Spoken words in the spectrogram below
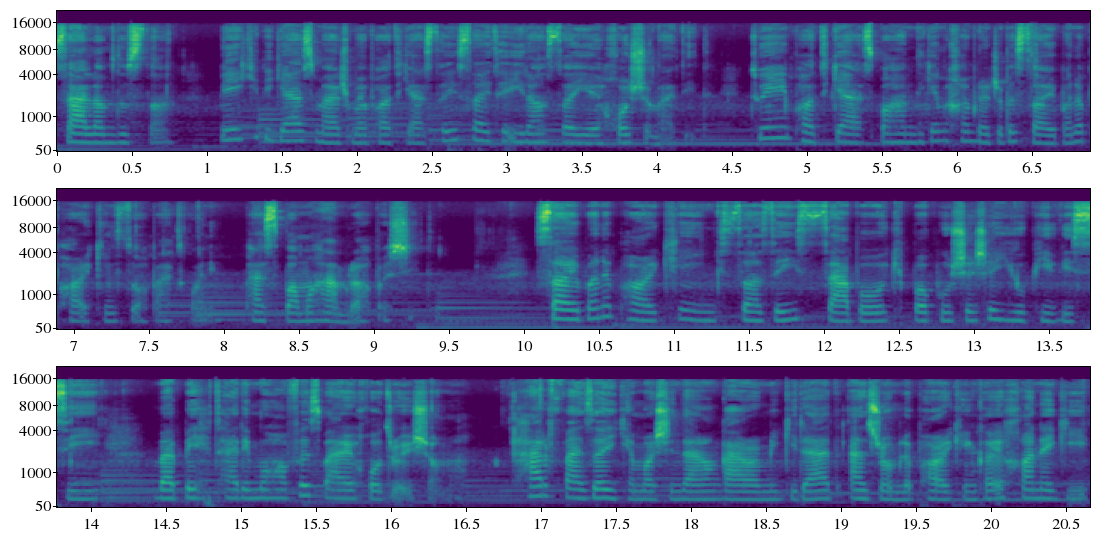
سلام دوستان. به یکی دیگه از مجموعه پادکست های سایت ایران سایه خوش اومدید. توی این پادکست با هم دیگه می‌خوایم راجع به سایبان پارکینگ صحبت کنیم. پس با ما همراه باشید. سایبان پارکینگ سازه سبک با پوشش UPVC و بهترین محافظ برای خودروی شما. هر فضایی که ماشین در آن قرار می گیرد از جمله پارکینگ های خانگی،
